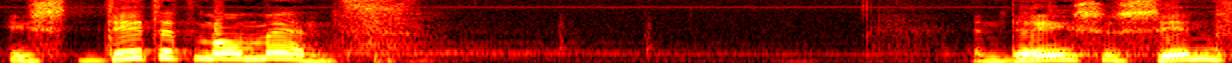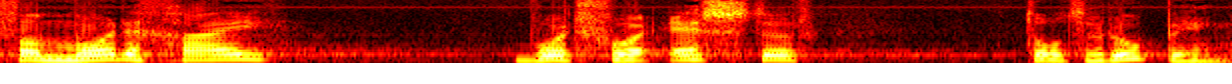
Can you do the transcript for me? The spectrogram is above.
is dit het moment? En deze zin van Mordechai wordt voor Esther tot roeping.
